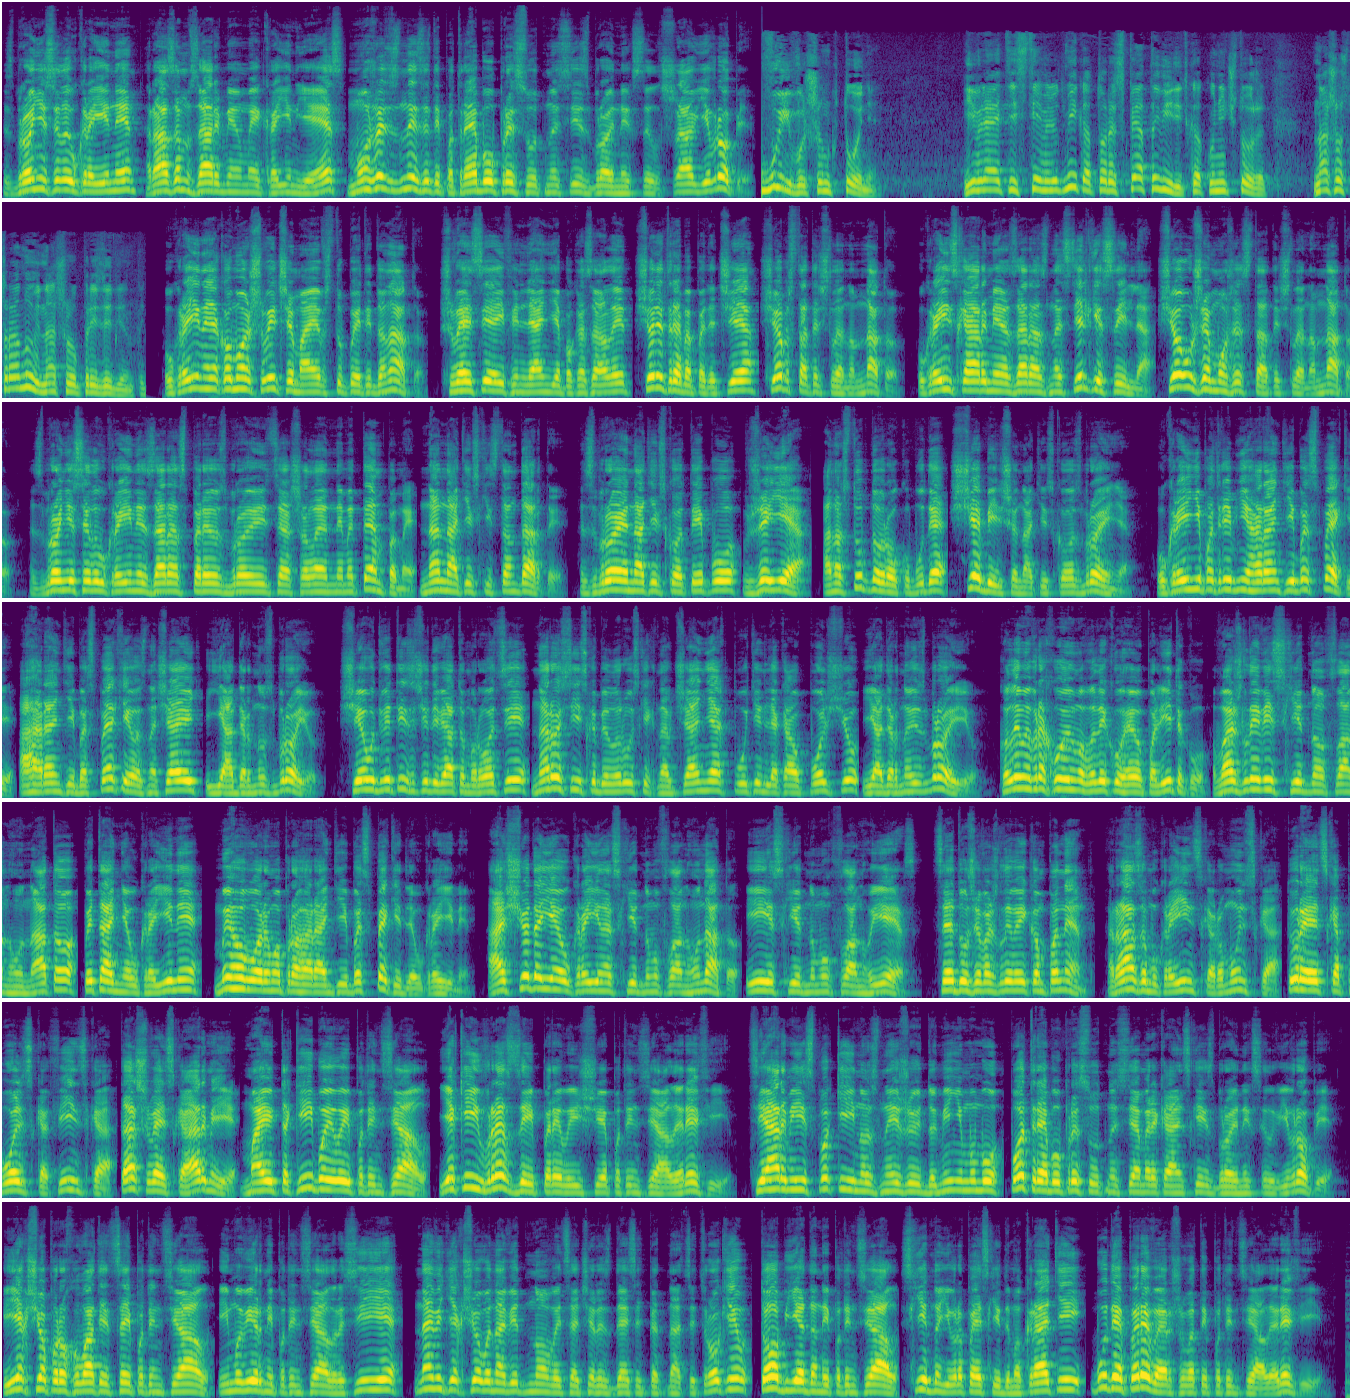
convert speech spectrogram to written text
Збройні сили України разом з арміями країн ЄС можуть знизити потребу присутності збройних сил США в Європі. Ви в Вашингтоні являєтесь тими людьми, которые спят и видят, как уничтожить нашу страну і нашого президента. Україна якомога швидше має вступити до НАТО. Швеція і Фінляндія показали, що не треба ПДЧ, щоб стати членом НАТО. Українська армія зараз настільки сильна, що вже може стати членом НАТО. Збройні сили України зараз переозброюються шаленими темпами на натівські стандарти. Зброя натівського типу вже є, а наступного року буде ще більше натівського озброєння. Україні потрібні гарантії безпеки, а гарантії безпеки означають ядерну зброю. Ще у 2009 році на російсько-білоруських навчаннях Путін лякав Польщу ядерною зброєю. Коли ми врахуємо велику геополітику, важливість східного флангу НАТО, питання України, ми говоримо про гарантії безпеки для України. А що дає Україна східному флангу НАТО і східному флангу ЄС? Це дуже важливий компонент. Разом українська, румунська, турецька, польська, фінська та шведська армії мають такий бойовий потенціал, який в рази перевищує потенціали Рефії. Ці армії спокійно знижують до мінімуму потребу присутності американських збройних сил в Європі. І якщо порахувати цей потенціал, ймовірний потенціал Росії, навіть якщо вона відновиться через 10-15 років, то об'єднаний потенціал східноєвропейських демократій буде перевершувати потенціали Рефії.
